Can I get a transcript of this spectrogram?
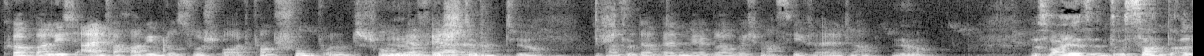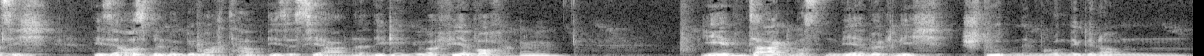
körperlich einfacher wie im Dressursport, vom Schub und Schwung ja, der Pferde. Das stimmt, ne? ja, also stimmt. da werden wir, glaube ich, massiv älter. Ja. Das war jetzt interessant, als ich diese Ausbildung gemacht habe dieses Jahr. Ne? Die ging über vier Wochen. Mhm. Jeden Tag mussten wir wirklich Stuten im Grunde genommen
